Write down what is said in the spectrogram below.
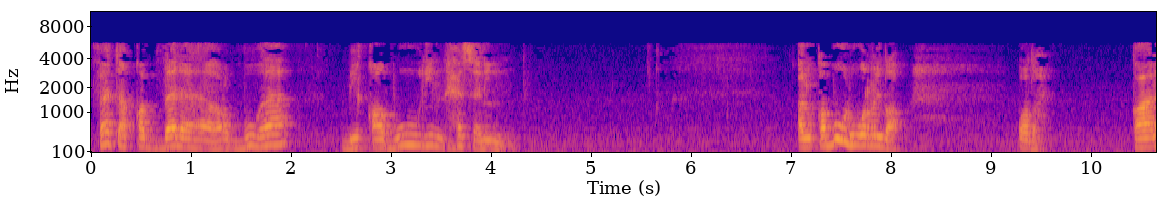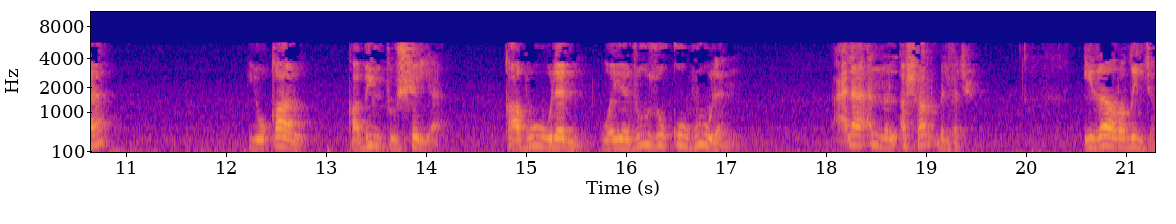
فتقبلها ربها بقبول حسن. القبول هو الرضا. واضح. قال يقال قبلت الشيء قبولا ويجوز قبولا. على أن الأشهر بالفتح. إذا رضيته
